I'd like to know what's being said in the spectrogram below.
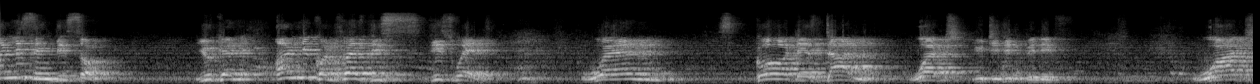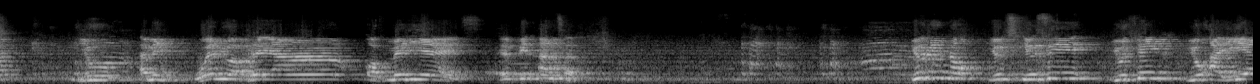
only sing this song. You can only confess this, this word when God has done what you didn't believe. What you, I mean, when your prayer of many years have been answered. You don't know. You, you see, you think you are here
